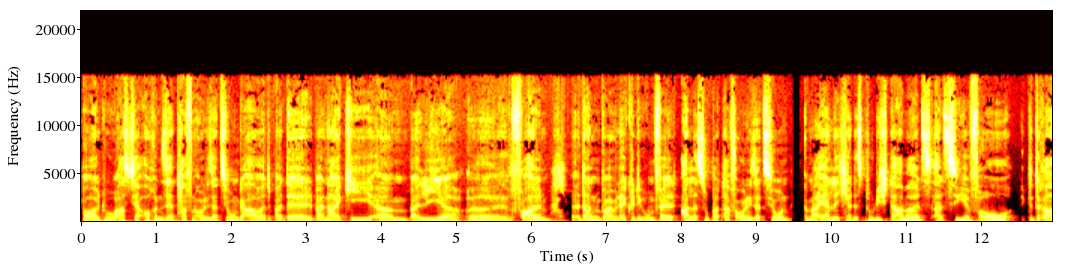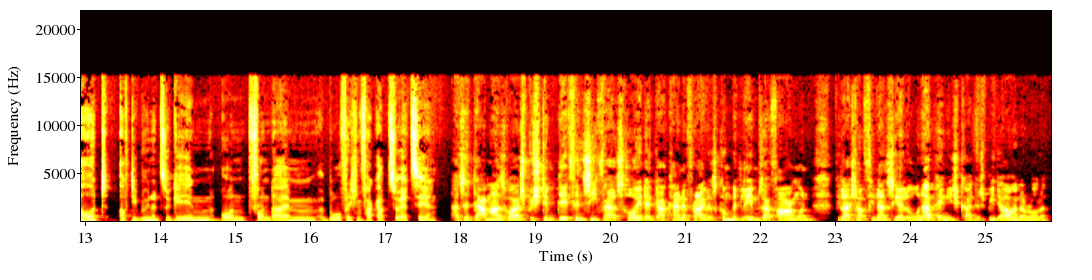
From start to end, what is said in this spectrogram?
Paul, du hast ja auch in sehr taffen Organisationen gearbeitet, bei Dell, bei Nike, ähm, bei Lear, äh, vor allem äh, dann im Private Equity Umfeld, alles super taffe Organisationen. Mal ehrlich, hättest du dich damals als CFO getraut, auf die Bühne zu gehen und von deinem beruflichen Fuck-up zu erzählen? Also damals war ich bestimmt defensiver als heute, gar keine Frage. Das kommt mit Lebenserfahrung und vielleicht auch finanzielle Unabhängigkeit. Das spielt ja auch eine Rolle.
